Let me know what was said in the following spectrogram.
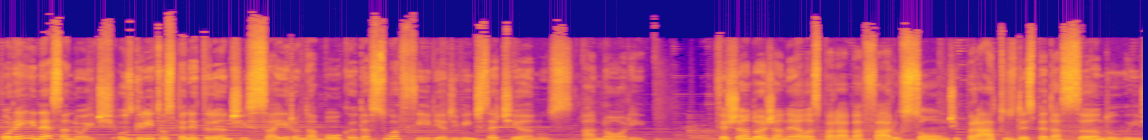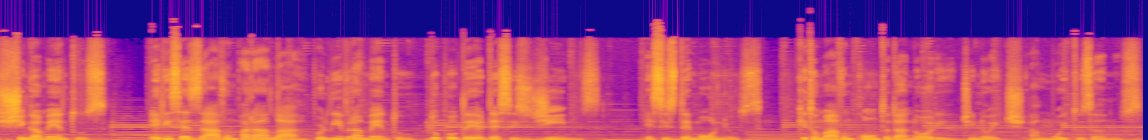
Porém, nessa noite, os gritos penetrantes saíram da boca da sua filha de 27 anos, a Nori. Fechando as janelas para abafar o som de pratos despedaçando e xingamentos, eles rezavam para Alá por livramento do poder desses jeans, esses demônios, que tomavam conta da Nori de noite há muitos anos.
